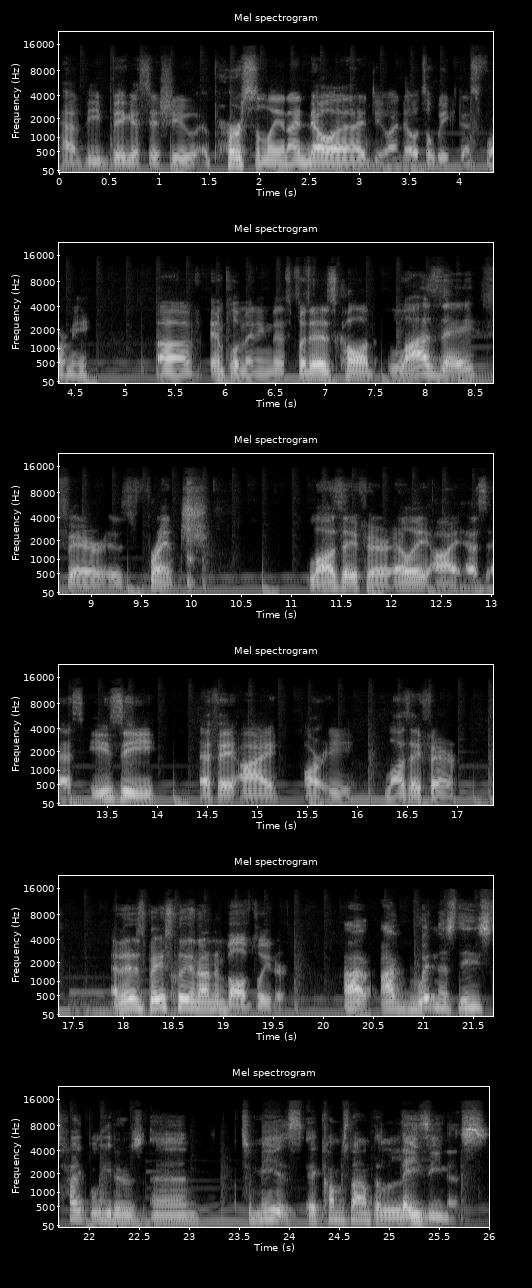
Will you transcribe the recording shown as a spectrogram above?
have the biggest issue personally and i know i do i know it's a weakness for me of implementing this, but it is called laissez faire. is French. Laissez faire, L A I S S E Z F A I R E, laissez faire, and it is basically an uninvolved leader. I, I've witnessed these type leaders, and to me, it's, it comes down to laziness.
